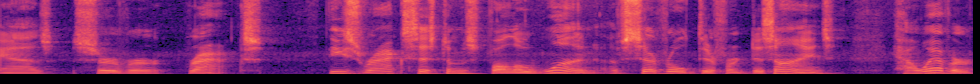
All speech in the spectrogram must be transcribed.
as server racks. These rack systems follow one of several different designs. However,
